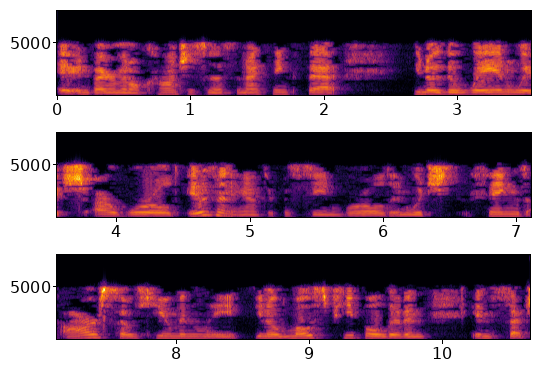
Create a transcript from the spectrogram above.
environmental consciousness, and I think that you know, the way in which our world is an Anthropocene world in which things are so humanly, you know, most people live in, in such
